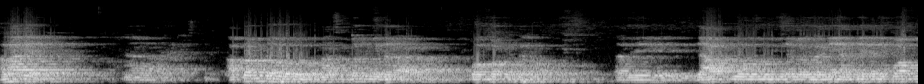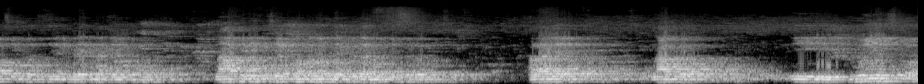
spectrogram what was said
అలాగే అప్పుడప్పుడు నా సిబ్బంది మీద కోపడుతుంటాను అది జాబ్ విషయంలో కానీ అంతేగాని కోపం ఇక్కడ వచ్చింది ఇక్కడైతే నాకే ఉంటుంది నా ఫీలింగ్స్ కొంతమంది వ్యక్తిగతంగా చెప్పారు అలాగే నాకు ఈ టూ ఇయర్స్లో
